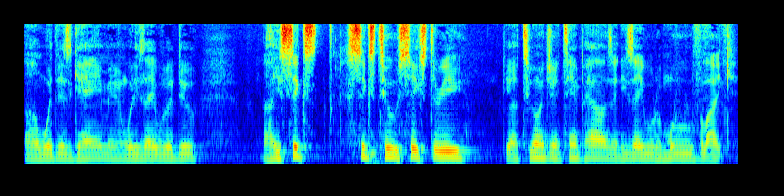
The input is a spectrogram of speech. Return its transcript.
uh, with this game and what he's able to do. Uh, he's six six two, six three, you know, 210 pounds, and he's able to move like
